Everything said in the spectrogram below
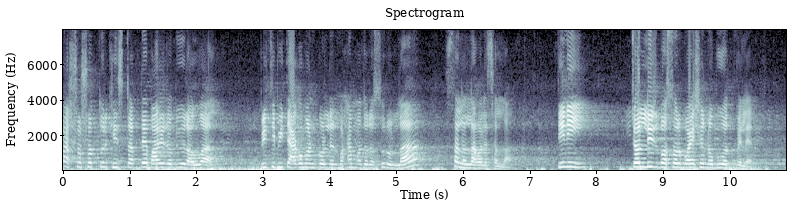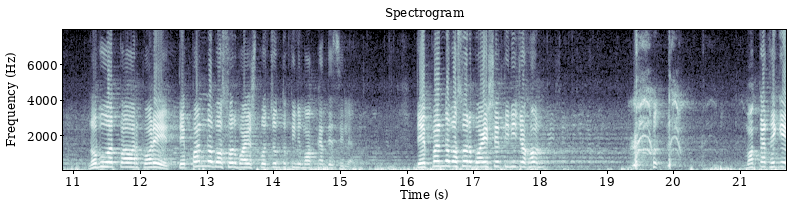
পাঁচশো সত্তর খ্রিস্টাব্দে বারে রবিউল আউয়াল পৃথিবীতে আগমন করলেন মোহাম্মদ রসুল্লাহ সাল্লাহ সাল্লাম। তিনি চল্লিশ বছর বয়সে নবুয়ত পেলেন। নবুয়ত পাওয়ার পরে তেপ্পান্ন বছর বয়স পর্যন্ত তিনি মক্কাতে ছিলেন। তেপ্পান্ন বছর বয়সে তিনি যখন মক্কা থেকে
